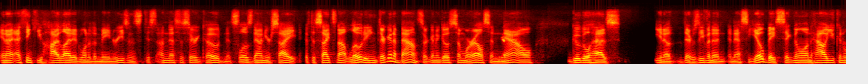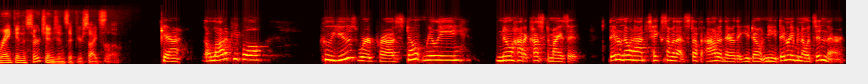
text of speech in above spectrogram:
And I, I, think you highlighted one of the main reasons this unnecessary code and it slows down your site. If the site's not loading they're going to bounce they're going to go somewhere else. And now google has you know there's even an, an seo based signal on how you can rank in the search engines if your site's slow yeah. A lot of people who use wordpress don't really know how to customize it they don't know how to take some of that stuff out of there that you don't need. They don't even know what's in there.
